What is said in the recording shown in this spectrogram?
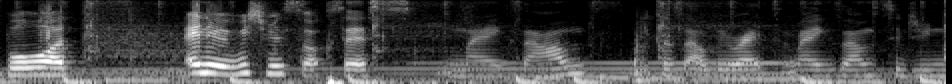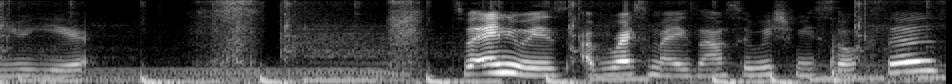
but anyway wish me success in my exams because i'll be writing my exams to the new year. So anyways i'll be writing my exams so wish me success.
